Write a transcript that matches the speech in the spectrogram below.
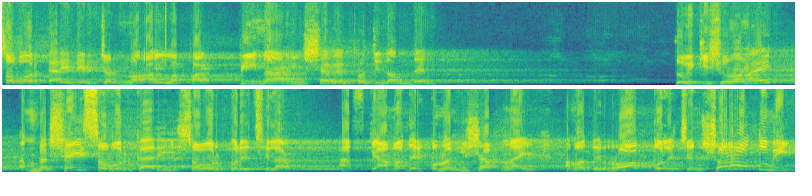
সবরকারীদের জন্য আল্লাহ পাক বিনা হিসাবে প্রতিদান দেন। তুমি কি শুনো নাই? আমরা সেই সবরকারী, সবর করেছিলাম। আজকে আমাদের কোনো হিসাব নাই। আমাদের রব বলেছেন, সরো তুমি।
